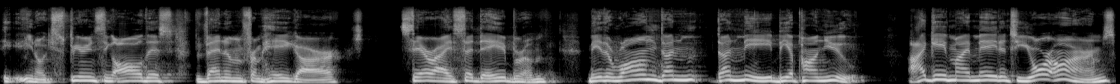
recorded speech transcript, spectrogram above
you know, experiencing all this venom from Hagar, Sarai said to Abram, May the wrong done, done me be upon you. I gave my maid into your arms,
